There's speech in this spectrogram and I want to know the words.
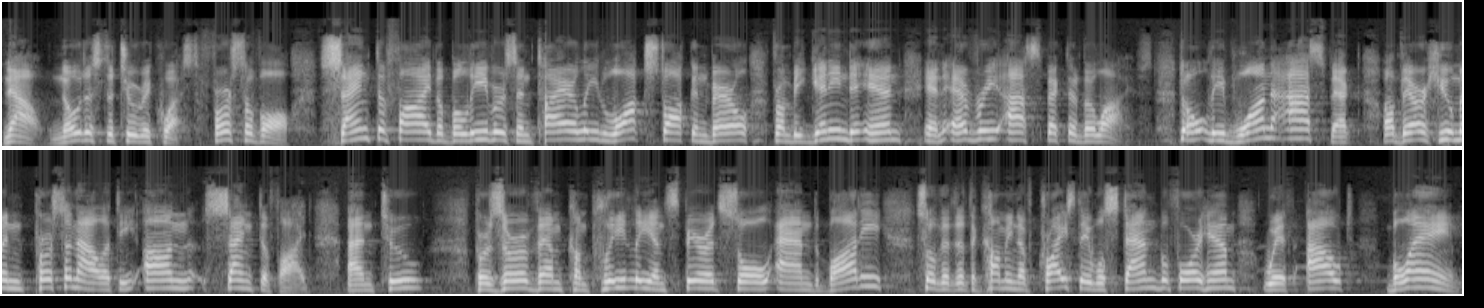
Now, notice the two requests. First of all, sanctify the believers entirely, lock, stock, and barrel, from beginning to end in every aspect of their lives. Don't leave one aspect of their human personality unsanctified. And two, preserve them completely in spirit, soul, and body, so that at the coming of Christ they will stand before Him without blame.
